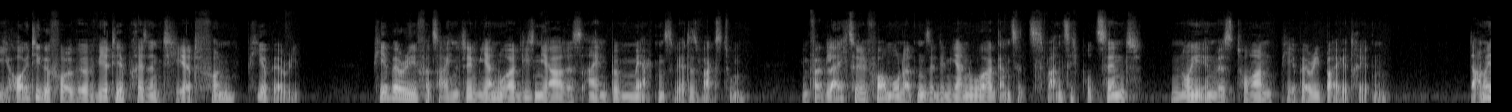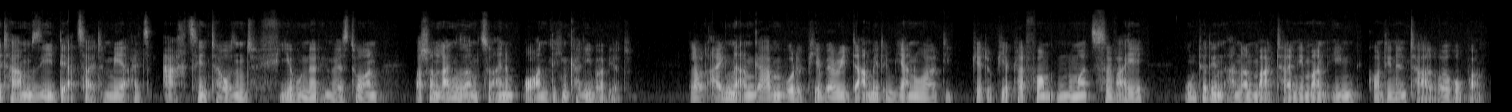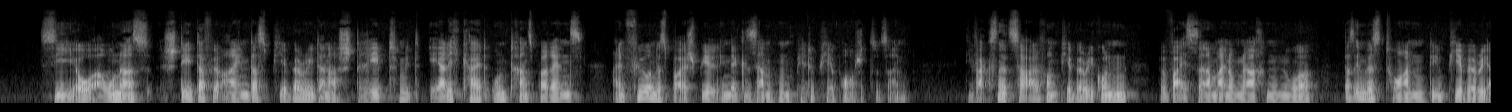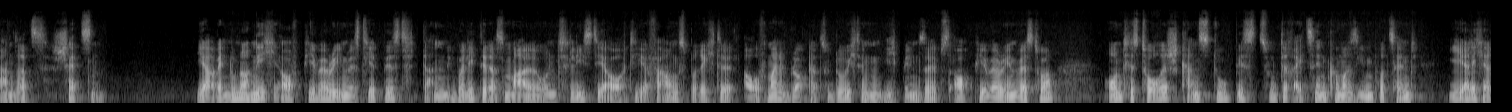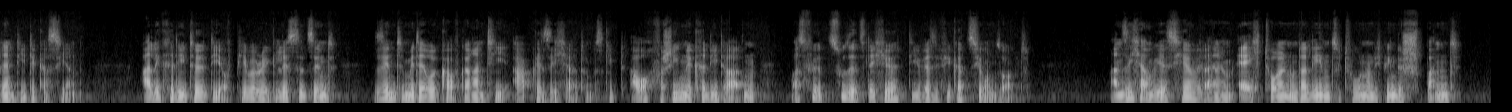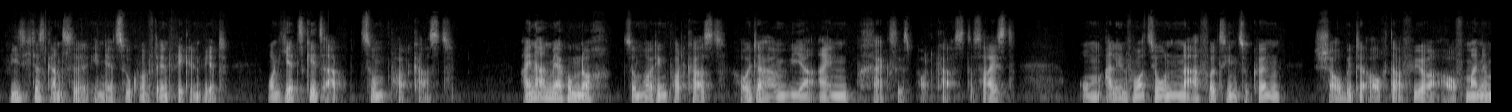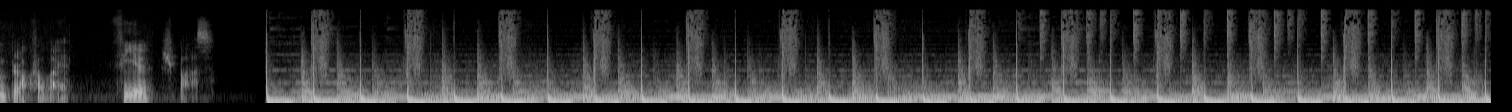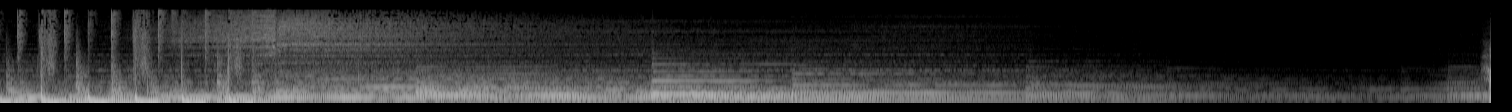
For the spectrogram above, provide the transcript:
Die heutige Folge wird dir präsentiert von Peerberry. Peerberry verzeichnete im Januar diesen Jahres ein bemerkenswertes Wachstum. Im Vergleich zu den Vormonaten sind im Januar ganze 20 Prozent neue Investoren Peerberry beigetreten. Damit haben sie derzeit mehr als 18.400 Investoren, was schon langsam zu einem ordentlichen Kaliber wird. Laut eigenen Angaben wurde Peerberry damit im Januar die Peer-to-Peer-Plattform Nummer 2 unter den anderen Marktteilnehmern in Kontinentaleuropa. CEO Arunas steht dafür ein, dass Peerberry danach strebt, mit Ehrlichkeit und Transparenz ein führendes Beispiel in der gesamten Peer-to-Peer-Branche zu sein. Die wachsende Zahl von Peerberry-Kunden beweist seiner Meinung nach nur, dass Investoren den Peerberry-Ansatz schätzen. Ja, wenn du noch nicht auf Peerberry investiert bist, dann überleg dir das mal und liest dir auch die Erfahrungsberichte auf meinem Blog dazu durch, denn ich bin selbst auch Peerberry-Investor. Und historisch kannst du bis zu 13,7 Prozent jährlicher Rendite kassieren. Alle Kredite, die auf Peerberry gelistet sind, sind mit der Rückkaufgarantie abgesichert und es gibt auch verschiedene Kreditarten, was für zusätzliche Diversifikation sorgt. An sich haben wir es hier mit einem echt tollen Unternehmen zu tun und ich bin gespannt, wie sich das Ganze in der Zukunft entwickeln wird. Und jetzt geht's ab zum Podcast. Eine Anmerkung noch zum heutigen Podcast. Heute haben wir einen Praxis-Podcast. Das heißt, um alle Informationen nachvollziehen zu können, schau bitte auch dafür auf meinem Blog vorbei. Viel Spaß!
